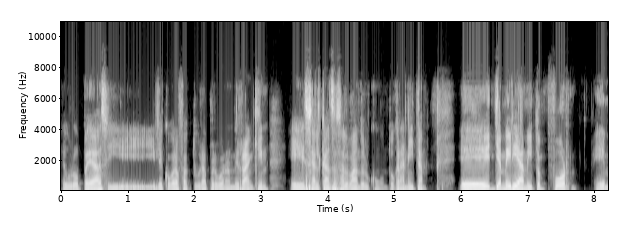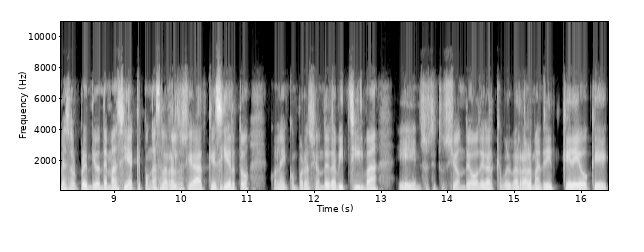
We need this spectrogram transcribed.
europeas y, le cobra factura. Pero bueno, en mi ranking eh, se alcanza salvando el conjunto Granita. Eh, ya me iría a mi top 4. Eh, me sorprendió en demasía que pongas a la Real Sociedad, que es cierto, con la incorporación de David Silva eh, en sustitución de Odegar que vuelve a Real Madrid, creo que,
